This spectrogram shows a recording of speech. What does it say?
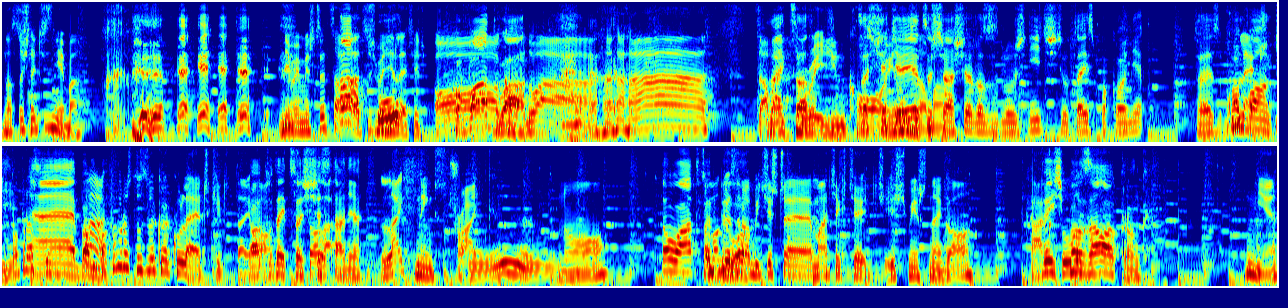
No coś leci z nieba. Nie wiem jeszcze co, A, ale coś u, będzie lecieć. O, kowadła. kowadła. Ha. No Zobacz, co? Raging Co Coin. się dzieje? Co zobacz. trzeba się rozluźnić? Tutaj spokojnie. To jest Kuleczki, bombonki. po prostu, Eee, tak, po prostu zwykłe kuleczki tutaj. O, tutaj coś się stanie. Lightning Strike. Uuu, No. to łatwe Co mogę było. zrobić jeszcze, Maciek, cie, cie, śmiesznego? Kaktus? Wyjść poza okrąg. Nie.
